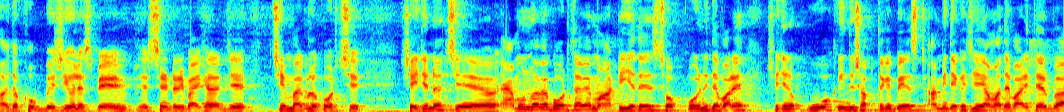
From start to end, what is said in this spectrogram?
হয়তো খুব বেশি হলে স্যানিটারি পায়খানার যে চেম্বারগুলো করছে, সেই জন্য এমনভাবে করতে হবে মাটি যাতে সোপ করে নিতে পারে। সেই জন্য কুয়ো কিন্তু সব থেকে বেস্ট আমি দেখেছি আমাদের বাড়িতে বা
